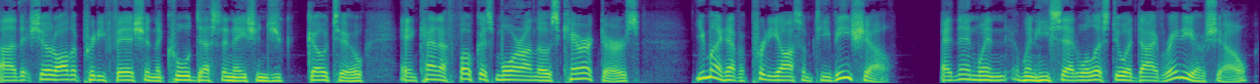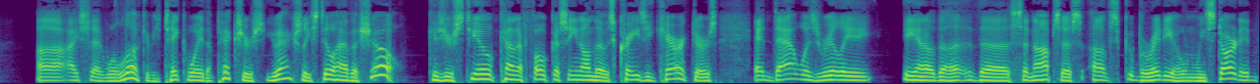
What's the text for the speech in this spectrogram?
uh, that showed all the pretty fish and the cool destinations you could go to and kind of focus more on those characters, you might have a pretty awesome TV show. And then when, when he said, well, let's do a dive radio show, uh, I said, well, look, if you take away the pictures, you actually still have a show because you're still kind of focusing on those crazy characters. And that was really you know the the synopsis of scuba radio. When we started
